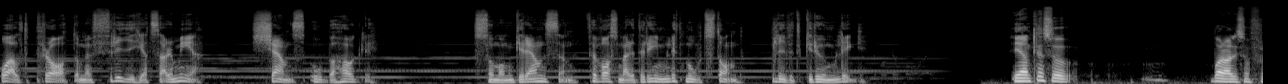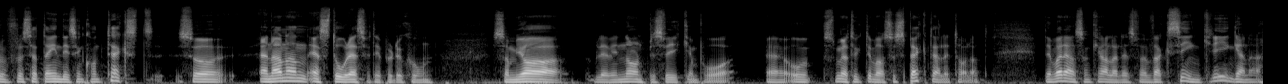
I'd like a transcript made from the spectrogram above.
och allt prat om en frihetsarmé känns obehaglig. Som om gränsen för vad som är ett rimligt motstånd blivit grumlig. Egentligen så, bara liksom för, för, att sätta in det i sin kontext, så en annan stor SVT-produktion som jag blev enormt besviken på eh, och som jag tyckte var suspekt ärligt talat. Det var den som kallades för Vaccinkrigarna,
